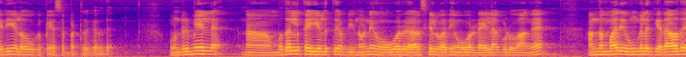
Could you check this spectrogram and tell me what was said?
பெரிய அளவுக்கு பேசப்பட்டிருக்கிறது. ஒன்றுமே இல்லை. நான் முதல் கையெழுத்து அப்படின்னோடனே ஒவ்வொரு அரசியல்வாதியும் ஒவ்வொரு டைலாக் விடுவாங்க அந்த மாதிரி உங்களுக்கு ஏதாவது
